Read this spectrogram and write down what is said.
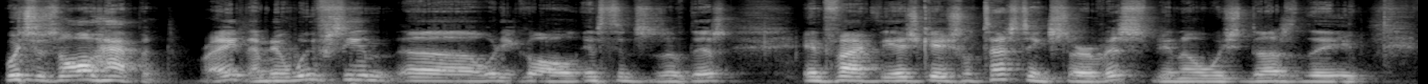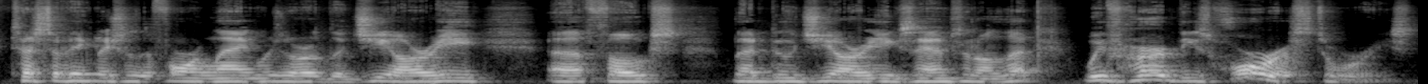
which has all happened, right? I mean, we've seen uh, what do you call instances of this. In fact, the Educational Testing Service, you know, which does the test of English as a foreign language, or the GRE uh, folks that do GRE exams and all that, we've heard these horror stories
